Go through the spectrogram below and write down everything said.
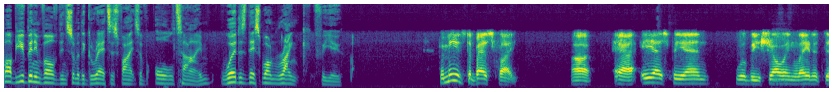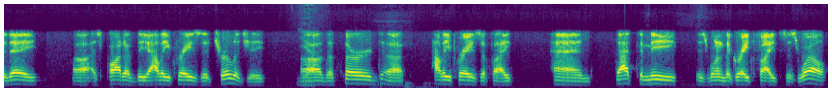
Bob, you've been involved in some of the greatest fights of all time. Where does this one rank for you? For me, it's the best fight. Uh, uh, ESPN will be showing later today, uh, as part of the Ali Frazier trilogy, uh, the third uh, Ali Frazier fight, and that to me is one of the great fights as well.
